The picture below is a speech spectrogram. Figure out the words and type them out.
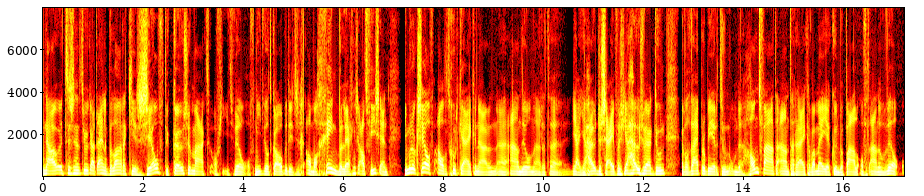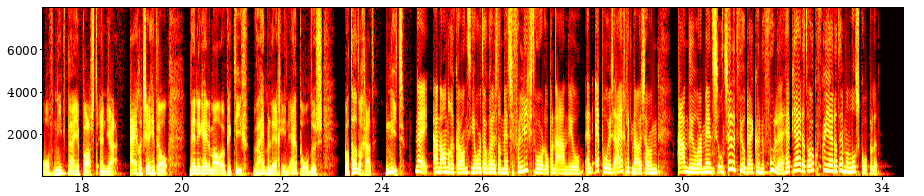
Nou, het is natuurlijk uiteindelijk belangrijk dat je zelf de keuze maakt of je iets wil of niet wilt kopen. Dit is allemaal geen beleggingsadvies. En je moet ook zelf altijd goed kijken naar een eh, aandeel, naar het, eh, ja, je de cijfers, je huiswerk doen. En wat wij proberen te doen om de handvaten aan te reiken waarmee je kunt bepalen of het aandeel wel of niet bij je past. En ja, eigenlijk zeg je het al, ben ik helemaal objectief. Wij beleggen in Apple, dus wat dat er gaat, niet. Nee, aan de andere kant, je hoort ook wel eens dat mensen verliefd worden op een aandeel. En Apple is eigenlijk nou zo'n aandeel waar mensen ontzettend veel bij kunnen voelen. Heb jij dat ook of kun jij dat helemaal loskoppelen?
